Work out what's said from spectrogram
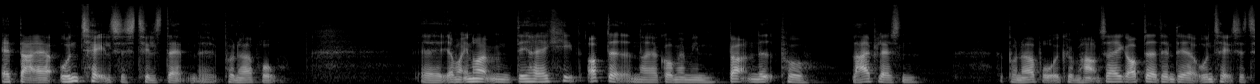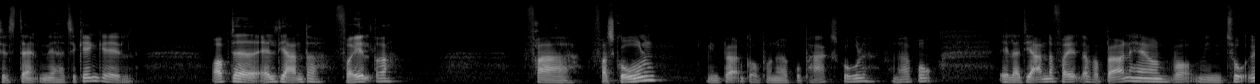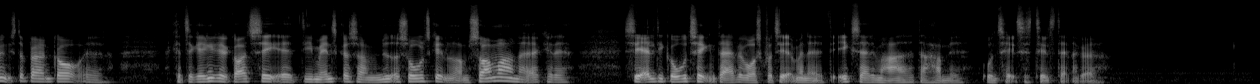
at der er undtagelsestilstand på Nørrebro. Øh, jeg må indrømme, det har jeg ikke helt opdaget, når jeg går med mine børn ned på legepladsen på Nørrebro i København, så har jeg ikke opdaget den der undtagelsestilstand, men jeg har til gengæld opdaget alle de andre forældre fra, fra skolen. Mine børn går på Nørrebro Park skole på Nørrebro. Eller de andre forældre fra børnehaven, hvor mine to yngste børn går. Øh, jeg kan til gengæld godt se at de mennesker, som nyder solskinnet om sommeren, og jeg kan da se alle de gode ting, der er ved vores kvarter, men øh, det er ikke særlig meget, der har med undtagelsestilstand at gøre.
